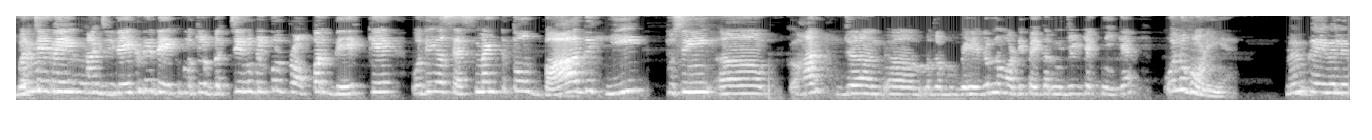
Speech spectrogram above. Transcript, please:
ਬੱਚੇ ਦੀ। ਦੇਖਦੇ ਦੇਖ ਮਤਲਬ ਬੱਚੇ ਨੂੰ ਬਿਲਕੁਲ ਪ੍ਰੋਪਰ ਦੇਖ ਕੇ ਉਹਦੀ ਅਸੈਸਮੈਂਟ ਤੋਂ ਬਾਅਦ ਹੀ ਤੁਸੀਂ ਹਰ ਮਤਲਬ ਬਿਹੇਵੀਅਰ ਨੂੰ ਮੋਡੀਫਾਈ ਕਰਨ ਦੀ ਜਿਹੜੀ ਟੈਕਨੀਕ ਹੈ ਉਹ ਲਗਾਉਣੀ ਹੈ। ਮੈਮ ਕਈ ਵੇਲੇ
